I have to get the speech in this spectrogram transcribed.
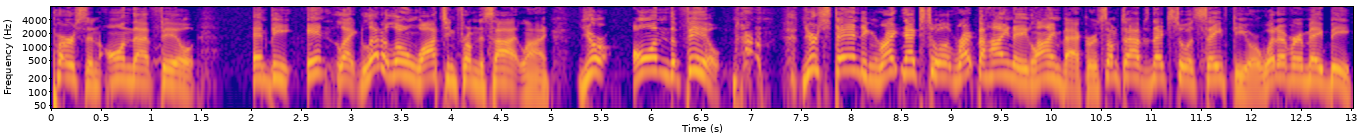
person on that field and be in like let alone watching from the sideline you're on the field you're standing right next to a right behind a linebacker sometimes next to a safety or whatever it may be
